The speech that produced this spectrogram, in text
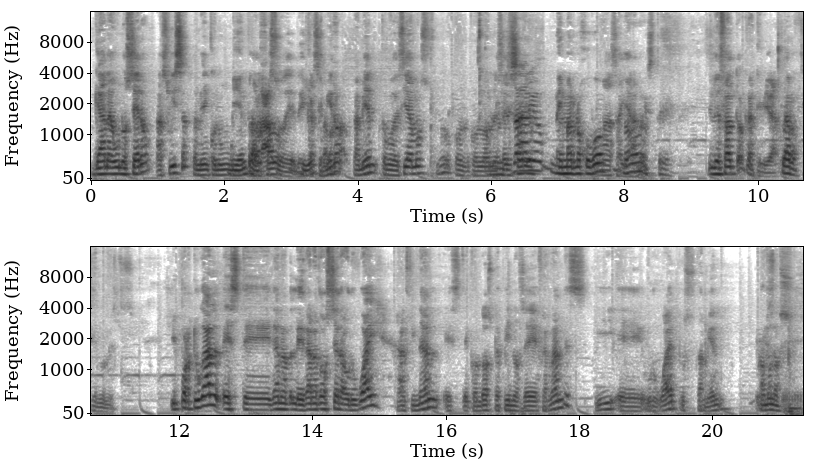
gana 1-0 a Suiza, también con un Bien golazo de, Casemiro. trabajado. También, como decíamos, ¿no? con, con lo necesario. Neymar no jugó. más allá, ¿no? ¿no? Este, Y les faltó creatividad. Claro. siendo honestos. Y Portugal este, gana, le gana 2-0 a Uruguay al final, este, con dos pepinos de Fernández. Y eh, Uruguay, pues también. Vámonos. este,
